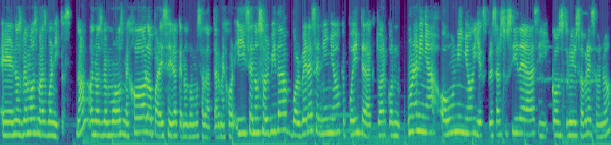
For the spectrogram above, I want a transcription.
eh, nos vemos más bonitos, ¿no? O nos vemos mejor o pareciera que nos vamos a adaptar mejor. Y se nos olvida volver a ese niño que puede interactuar con una niña o un niño y expresar sus ideas y construir sobre eso, ¿no?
